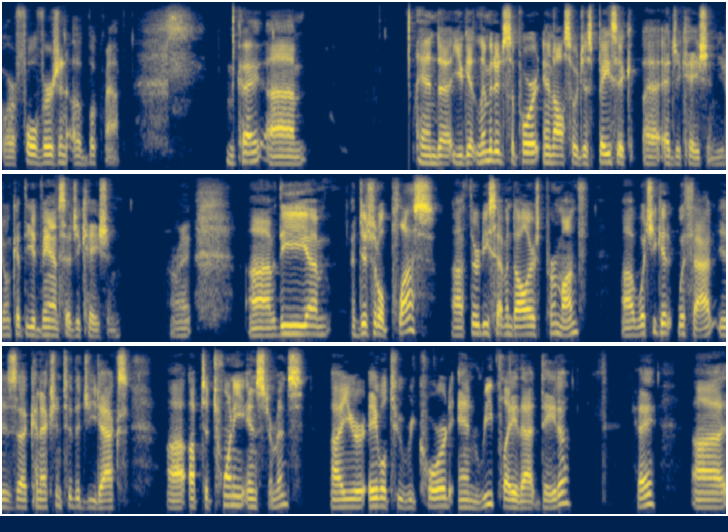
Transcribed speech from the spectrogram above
or a full version of Bookmap. Okay. Um, and uh, you get limited support and also just basic uh, education. You don't get the advanced education. All right. the um, Digital Plus, $37 per month. what you get with that is a connection to the GDAX, up to 20 instruments uh, you're able to record and replay that data. Okay, uh,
